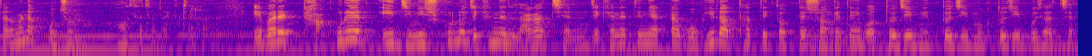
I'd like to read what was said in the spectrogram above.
তার মানে ওজন। একটা হ্যাঁ এবারে ঠাকুরের এই জিনিসগুলো যেখানে লাগাচ্ছেন যেখানে তিনি একটা গভীর আধ্যাত্মিক তত্ত্বের সঙ্গে তিনি বদ্ধজীব নিত্যজীব মুক্তজীব বোঝাচ্ছেন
